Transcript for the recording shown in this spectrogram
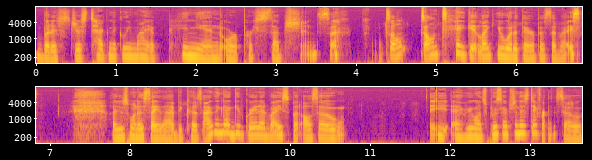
but it's just technically my opinion or perceptions. don't don't take it like you would a therapist advice. I just want to say that because I think I give great advice, but also everyone's perception is different. So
